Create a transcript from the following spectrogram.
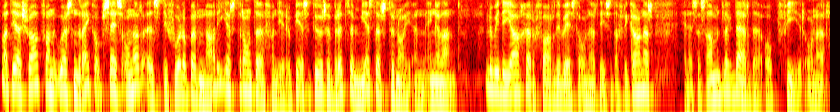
Matthias Schwab van Oostenryk op 6 onder is die voorloper na die eerste ronde van die Europese Tour se Britse Meesterstoernooi in Engeland. Louis de Jager vaar die beste onder die Suid-Afrikaners en is gesamentlik derde op 4 onder.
